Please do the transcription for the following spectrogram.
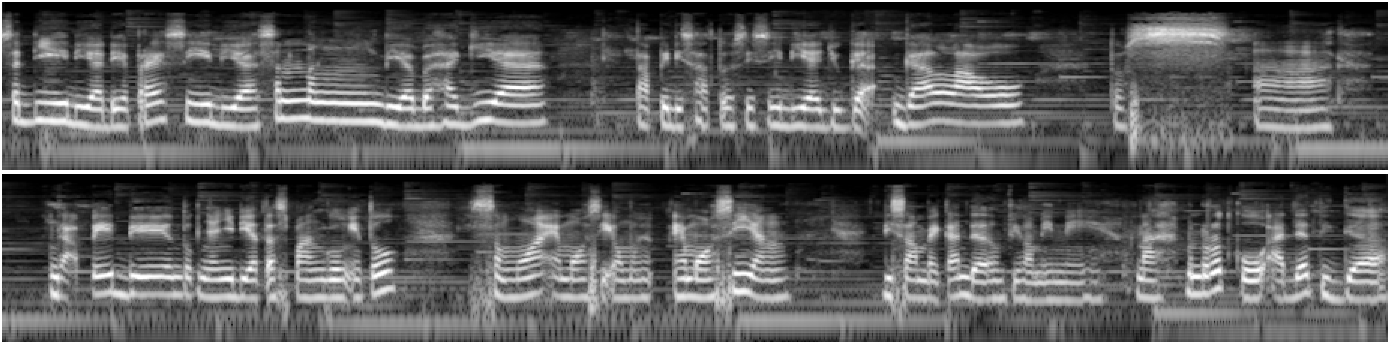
sedih, dia depresi, dia seneng, dia bahagia, tapi di satu sisi dia juga galau, terus eh, nggak uh, pede untuk nyanyi di atas panggung. Itu semua emosi emosi yang disampaikan dalam film ini. Nah, menurutku ada tiga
